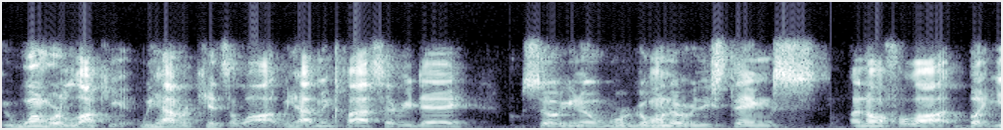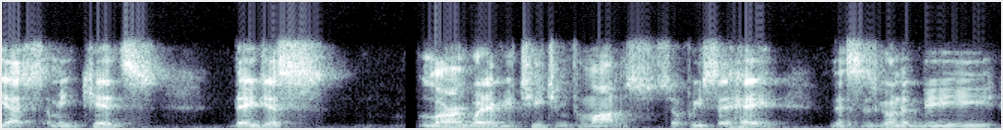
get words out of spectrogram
One, we're lucky. We have our kids a lot. We have them in class every day. So, you know, we're going over these things an awful lot. But yes, I mean, kids, they just learn whatever you teach them, if I'm honest. So if we say, hey, this is going to be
